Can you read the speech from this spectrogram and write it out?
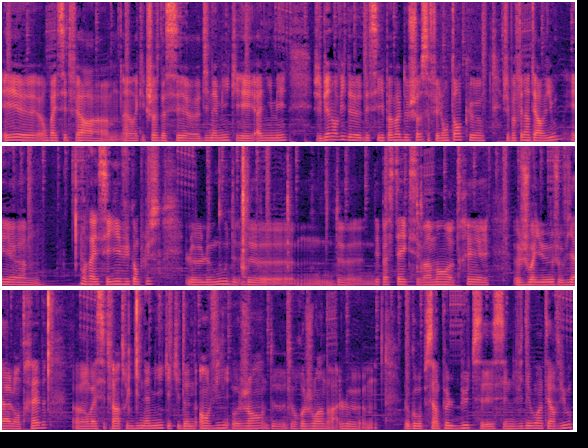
Et euh, on va essayer de faire euh, quelque chose d'assez euh, dynamique et animé. J'ai bien envie d'essayer pas mal de choses. Ça fait longtemps que j'ai pas fait d'interview et on va essayer, vu qu'en plus le, mood de, des pastèques c'est vraiment très joyeux, jovial, entraide. Euh, on va essayer de faire un truc dynamique et qui donne envie aux gens de, rejoindre le, groupe. C'est un peu le but, c'est une vidéo interview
